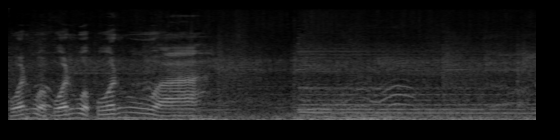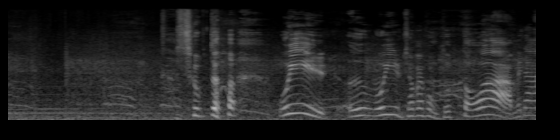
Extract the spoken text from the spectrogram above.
ปวดหัว ปวดหัว ปวดหัวทุบโต๊ะอุ้ยเอออุ้ยทำไมผมทุบโต๊ะอะไม่ได้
